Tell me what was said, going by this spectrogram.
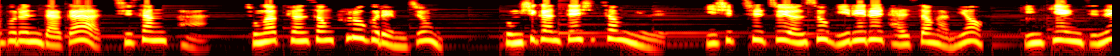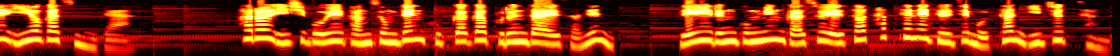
부른다가 지상파 종합편성 프로그램 중 동시간대 시청률 27주 연속 1위를 달성하며 인기 행진을 이어갔습니다. 8월 25일 방송된 국가가 부른다에서는 내일은 국민 가수에서 top10에 들지 못한 이주천,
